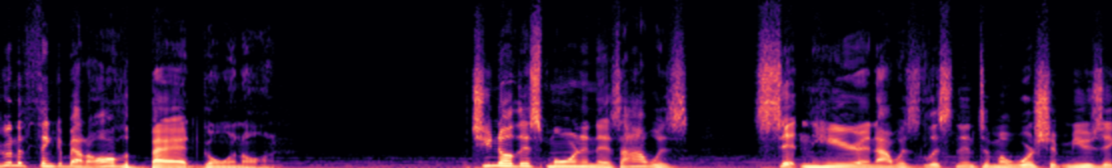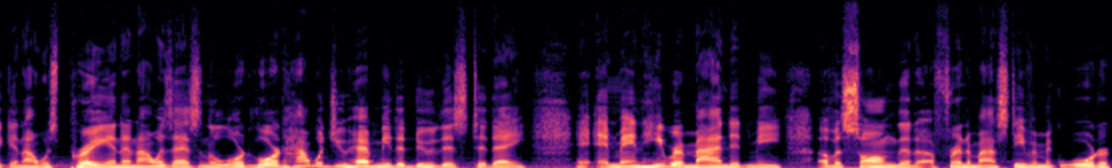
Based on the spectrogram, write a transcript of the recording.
You're going to think about all the bad going on. But you know, this morning as I was sitting here and I was listening to my worship music and I was praying and I was asking the Lord, Lord, how would you have me to do this today? And, man, he reminded me of a song that a friend of mine, Stephen McWhorter,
